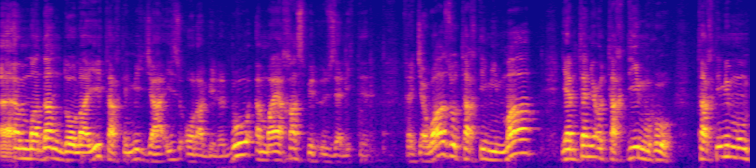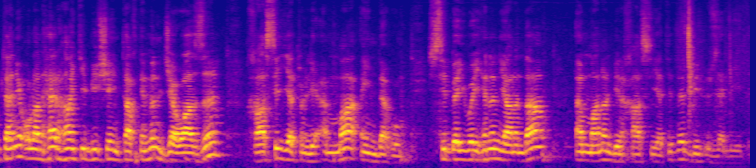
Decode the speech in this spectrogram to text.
emmadan dolayı takdimi caiz olabilir. Bu emmaya has bir özelliktir. Fecevazu takdimi ma yemteni'u takdimuhu. Takdimi mumteni olan herhangi bir şeyin takdimin cevazı hasiyetun li emma indehu. Sibeyveyhi'nin yanında emmanın bir hasiyetidir, bir özelliğidir.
